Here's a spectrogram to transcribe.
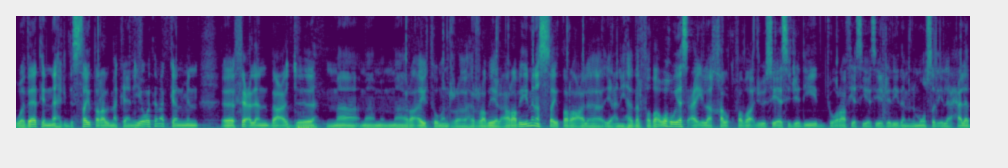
وذات النهج بالسيطرة المكانية وتمكن من آه، فعلا بعد آه، ما ما ما رأيته من الربيع العربي من السيطرة على يعني هذا الفضاء وهو يسعى إلى خلق فضاء جيوسياسي جديد جغرافيا سياسية جديدة من الموصل إلى حلب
